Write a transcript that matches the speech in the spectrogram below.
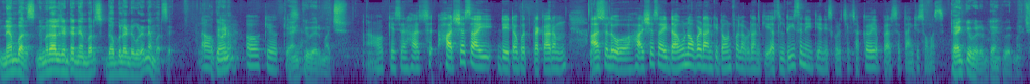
నెంబర్స్ న్యూమరాలజీ అంటే నెంబర్స్ డబ్బులు అంటే కూడా నెంబర్సే okay madam? Okay okay thank you very much okay sir. Harsha Harsha Sai date of birth ప్రకారం అసలు హర్ష సాయి డౌన్ అవ్వడానికి డౌన్ఫాల్ అవ్వడానికి అసలు రీజన్ ఏంటి అనేసి కూడా చాలా చక్కగా చెప్పారు సార్. Thank you so much thank you madam thank you very much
